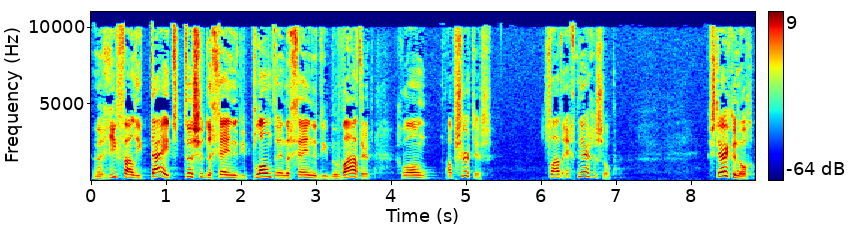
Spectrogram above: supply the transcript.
een rivaliteit tussen degene die plant en degene die bewatert gewoon absurd is. Het slaat echt nergens op. Sterker nog,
